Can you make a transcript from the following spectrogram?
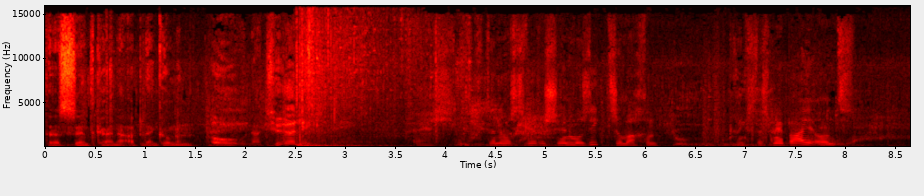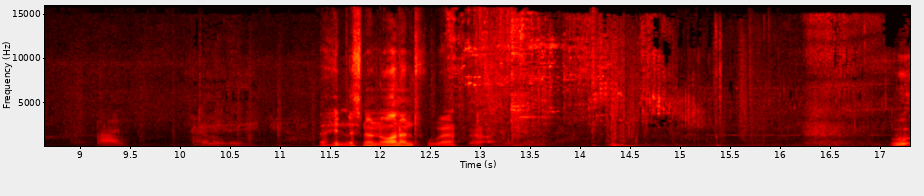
Das sind keine Ablenkungen. Oh, natürlich. Ich dachte nur, es wäre schön, Musik zu machen. Du bringst es mir bei und... Nein, dumme Idee. Da hinten ist eine Nornentruhe. Uh.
